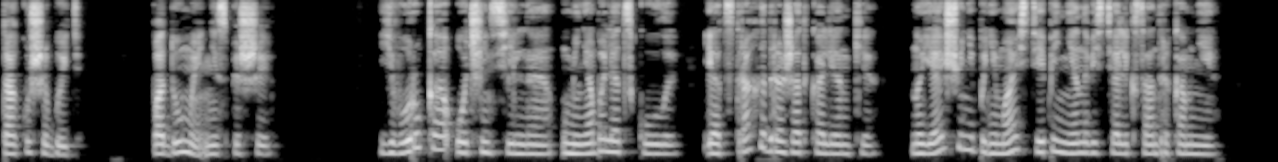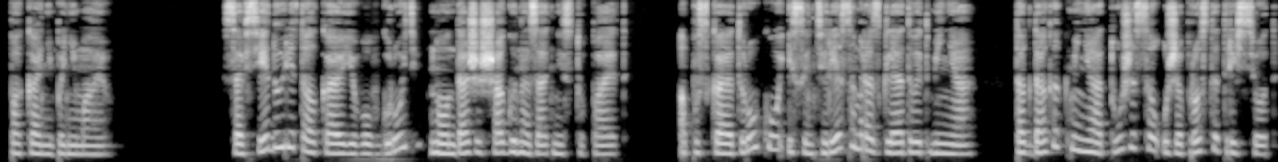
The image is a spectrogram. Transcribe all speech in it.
так уж и быть. Подумай, не спеши». Его рука очень сильная, у меня болят скулы, и от страха дрожат коленки, но я еще не понимаю степень ненависти Александра ко мне. Пока не понимаю. Со всей дури толкаю его в грудь, но он даже шагу назад не ступает. Опускает руку и с интересом разглядывает меня, тогда как меня от ужаса уже просто трясет.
